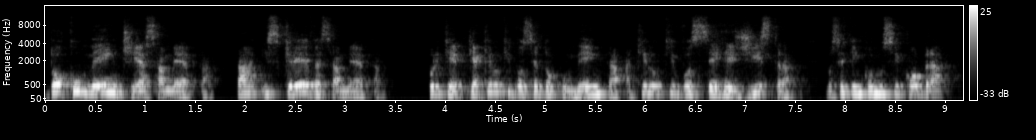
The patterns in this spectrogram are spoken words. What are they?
Documente essa meta, tá? Escreva essa meta. Por quê? Porque aquilo que você documenta, aquilo que você registra, você tem como se cobrar.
